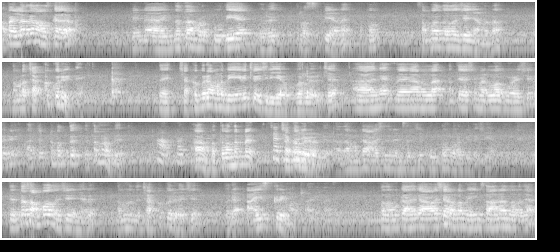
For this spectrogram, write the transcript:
അപ്പോൾ എല്ലാവർക്കും നമസ്കാരം. പിന്നെ ഇന്നത്തെ നമ്മുടെ പുതിയ ഒരു റെസിപ്പിയാണ്. അപ്പം സംഭവം എന്താണെന്ന് വെച്ച് കഴിഞ്ഞാൽ കേട്ടോ നമ്മുടെ ചക്കക്കുരു ഇല്ലേ? അതെ ചക്കക്കുരു നമ്മൾ വേവിച്ച് വെച്ചിരിക്കുക കുക്കറിൽ വെച്ച്. അതിന് വേകാനുള്ള അത്യാവശ്യം വെള്ളമൊക്കെ ഒഴിച്ച് ഒരു അഞ്ചെട്ട് പത്ത് എത്ര ഉണ്ട്? ആ, പത്ത്. പന്ത്രണ്ട് ചക്കക്കുരു. ഉണ്ട് അത് നമുക്ക് ആവശ്യത്തിനനുസരിച്ച് കൂട്ടം കുറയ്ക്കുകയൊക്കെ ചെയ്യാം. എന്താ സംഭവം എന്ന് വെച്ച് കഴിഞ്ഞാൽ നമ്മൾ ഇന്ന് ചക്കക്കുരു വെച്ച് ഒരു ഐസ്ക്രീം ഉണ്ടാക്കുന്നത്. അപ്പോൾ നമുക്ക് അതിന് ആവശ്യമുള്ള മെയിൻ സാധനം എന്ന് പറഞ്ഞാൽ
